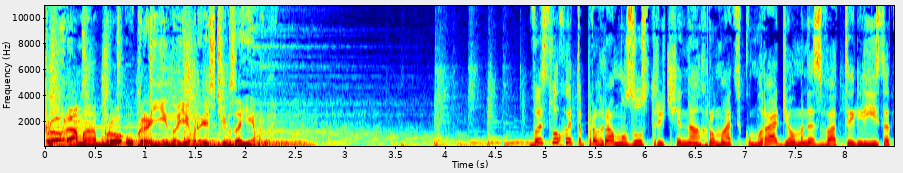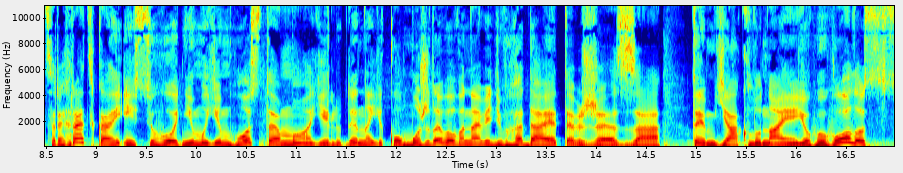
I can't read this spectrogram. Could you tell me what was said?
Програма про україно-єврейські взаємини. Ви слухаєте програму зустрічі на громадському радіо. Мене звати Ліза Цереграцька, і сьогодні моїм гостем є людина, яку можливо ви навіть вгадаєте вже за тим, як лунає його голос,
